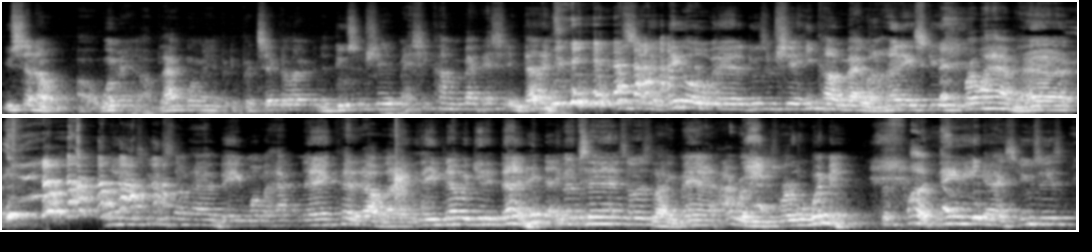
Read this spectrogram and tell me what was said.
you send a, a woman, a black woman in particular, to do some shit. Man, she coming back, that shit done. you send a nigga over there to do some shit, he coming back with a hundred excuses. Bro, what happened? Uh, hundred excuses, somehow, baby mama happened. Man, cut it out. Like they never get it done. You know what I'm saying? So it's like, man, I really just work with women. The fuck, they ain't got excuses.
